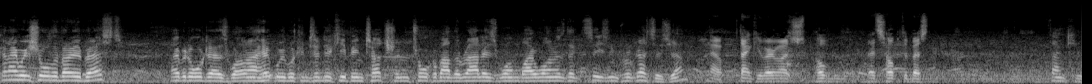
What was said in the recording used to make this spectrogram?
Can I wish you all the very best? I hope it all goes well, and I hope we will continue to keep in touch and talk about the rallies one by one as the season progresses. Yeah. No, thank you very much. Hope, let's hope the best. Thank you.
